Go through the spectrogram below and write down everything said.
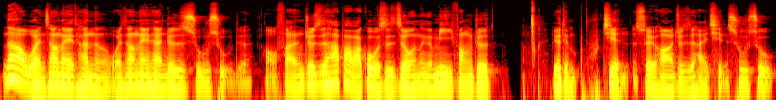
那晚上那一摊呢？晚上那一摊就是叔叔的，哦，反正就是他爸爸过世之后，那个秘方就有点不见了，所以话就是还请叔叔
